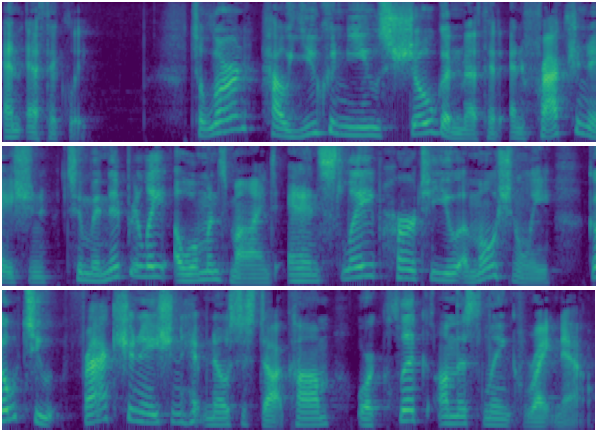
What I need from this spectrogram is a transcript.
and ethically. To learn how you can use Shogun method and fractionation to manipulate a woman's mind and enslave her to you emotionally, go to fractionationhypnosis.com or click on this link right now.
